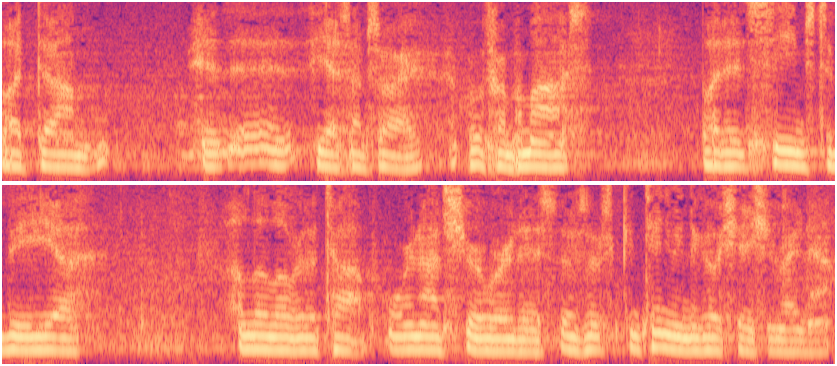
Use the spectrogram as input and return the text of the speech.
but um, it, it, yes, I'm sorry, from Hamas, but it seems to be uh, a little over the top. We're not sure where it is. There's a continuing negotiation right now.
